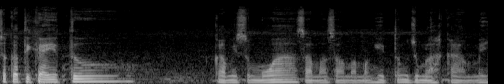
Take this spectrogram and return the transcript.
Seketika itu, kami semua sama-sama menghitung jumlah kami.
